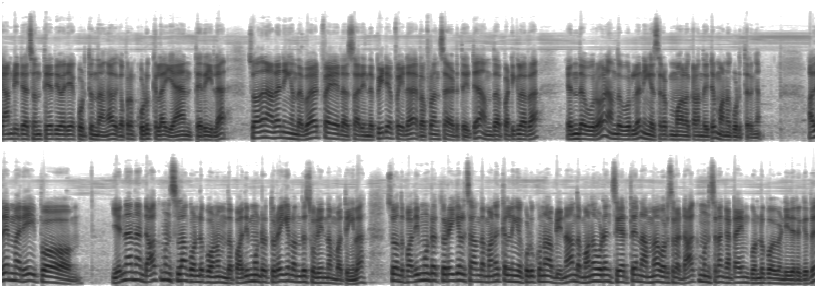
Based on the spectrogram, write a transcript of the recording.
கேம் டீட்டெயில்ஸ் வந்து தேதி வாரியாக கொடுத்துருந்தாங்க. அதுக்கப்புறம் கொடுக்கல ஏன்னு தெரியல. ஸோ அதனால் நீங்கள் இந்த வேர்ட் ஃபைலில் சாரி இந்த பிடிஎஃப் ஃபைலில் ரெஃபரன்ஸாக எடுத்துக்கிட்டு அந்த பர்டிகுலராக எந்த ஊரோ அந்த ஊரில் நீங்கள் சிறப்பு மாலை கலந்துக்கிட்டு மனு கொடுத்துருங்க. அதே மாதிரி இப்போது என்னென்ன டாக்குமெண்ட்ஸ்லாம் கொண்டு போகணும்? இந்த பதிமூன்று துறைகள் வந்து சொல்லியிருந்தோம் பார்த்தீங்களா? ஸோ அந்த பதிமூன்று துறைகள் சார்ந்த மனுக்கள் நீங்கள் கொடுக்கணும் அப்படின்னா அந்த மனுவுடன் சேர்த்து நம்ம ஒரு சில டாக்குமெண்ட்ஸ்லாம் கட்டாயம் கொண்டு போக வேண்டியது இருக்குது.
